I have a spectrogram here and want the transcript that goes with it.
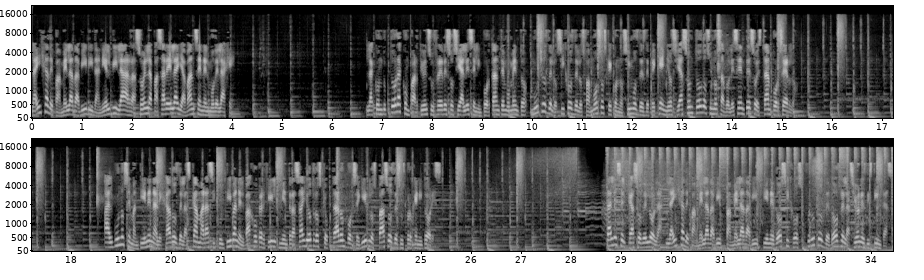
la hija de Pamela David y Daniel Vila arrasó en la pasarela y avanza en el modelaje. La conductora compartió en sus redes sociales el importante momento, muchos de los hijos de los famosos que conocimos desde pequeños ya son todos unos adolescentes o están por serlo. Algunos se mantienen alejados de las cámaras y cultivan el bajo perfil, mientras hay otros que optaron por seguir los pasos de sus progenitores. Tal es el caso de Lola, la hija de Pamela David. Pamela David tiene dos hijos, frutos de dos relaciones distintas.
